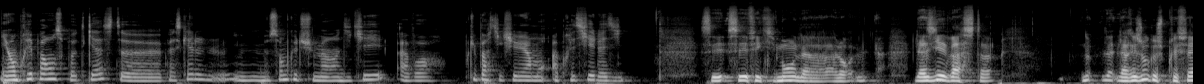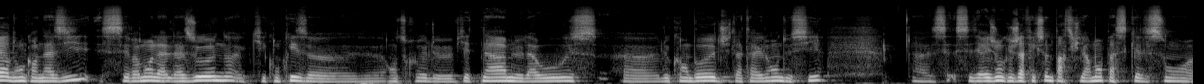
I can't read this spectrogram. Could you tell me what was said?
Et en préparant ce podcast, euh, Pascal, il me semble que tu m'as indiqué avoir plus particulièrement apprécié l'Asie c'est effectivement la. Alors, l'Asie est vaste. Hein. La, région que je préfère donc en Asie, c'est vraiment la, zone qui est comprise euh, entre le Vietnam, le Laos, le Cambodge, la Thaïlande aussi. c'est des régions que j'affectionne particulièrement parce qu'elles sont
